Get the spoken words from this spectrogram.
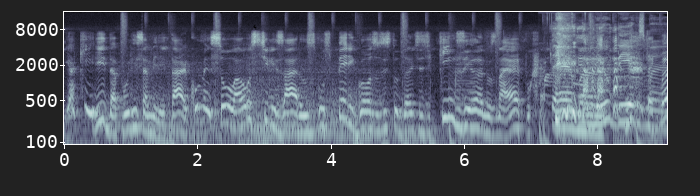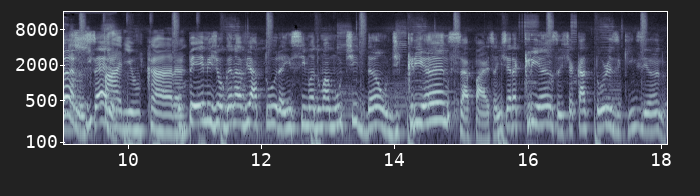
E a querida polícia militar começou a hostilizar os, os perigosos estudantes de 15 anos na época. É, mano. Meu Deus, mano. Mano, que sério. pariu, O cara. PM jogando a viatura em cima de uma multidão de criança, parça. A gente era criança, a gente tinha 14, 15 anos,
